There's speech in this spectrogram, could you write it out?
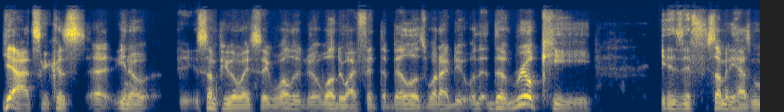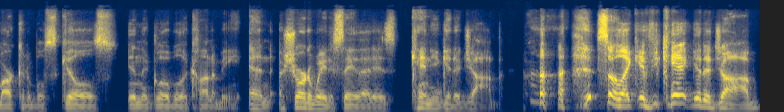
yeah, it's because uh, you know some people might say, well, well, do I fit the bill? Is what I do. The, the real key is if somebody has marketable skills in the global economy, and a shorter way to say that is, can you get a job? so, like, if you can't get a job,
